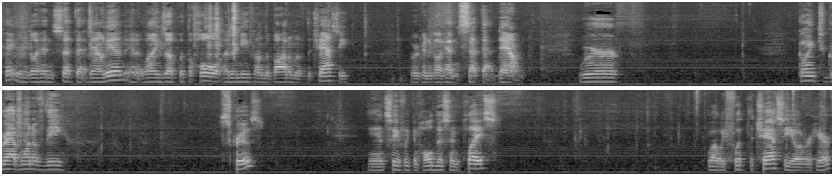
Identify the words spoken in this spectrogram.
Okay, I'm going to go ahead and set that down in and it lines up with the hole underneath on the bottom of the chassis. We're going to go ahead and set that down. We're going to grab one of the screws and see if we can hold this in place while we flip the chassis over here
